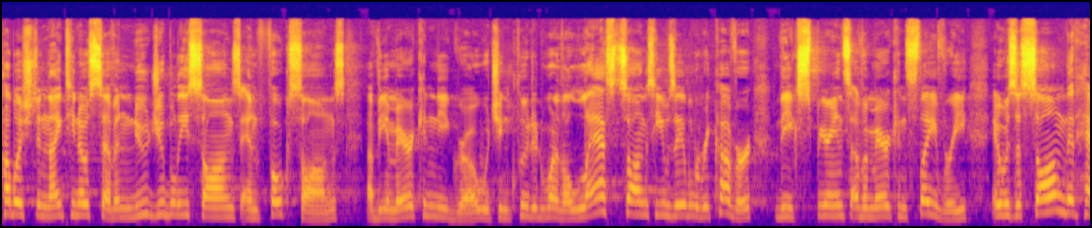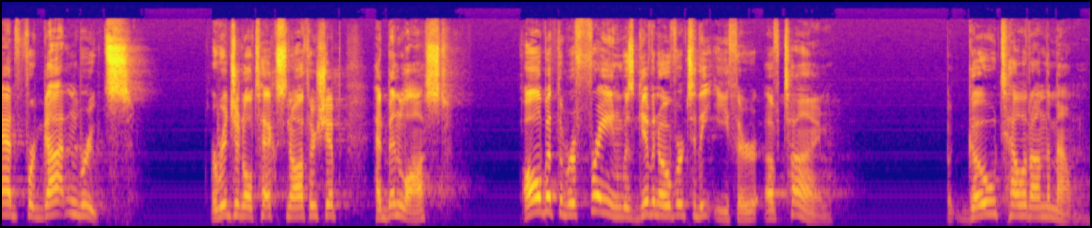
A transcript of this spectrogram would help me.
published in 1907, New Jubilee Songs and Folk Songs of the American Negro, which included one of the last songs he was able to recover, the experience of American slavery, it was a song that had forgotten roots. Original text and authorship had been lost. All but the refrain was given over to the ether of time. But go tell it on the mountain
